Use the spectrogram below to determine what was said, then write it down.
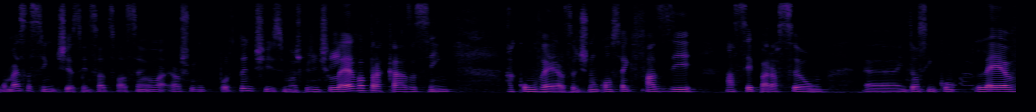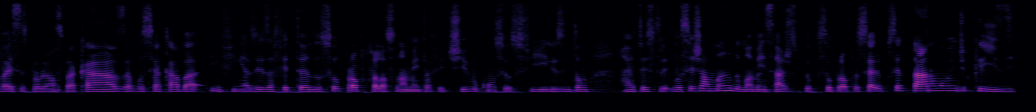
começa a sentir essa insatisfação. Eu, eu acho importantíssimo. Eu acho que a gente leva para casa, sim, a conversa. A gente não consegue fazer a separação. É, então, assim, com, leva esses problemas para casa, você acaba, enfim, às vezes afetando o seu próprio relacionamento afetivo com seus filhos. Então, você já manda uma mensagem para o seu próprio cérebro que você está num momento de crise.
